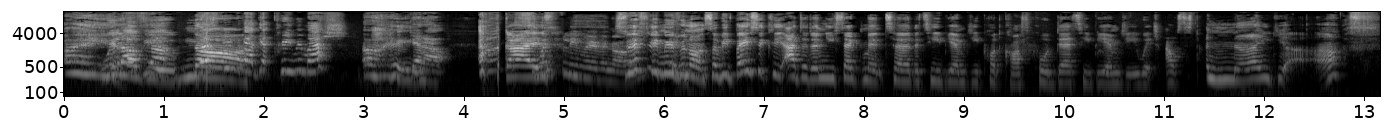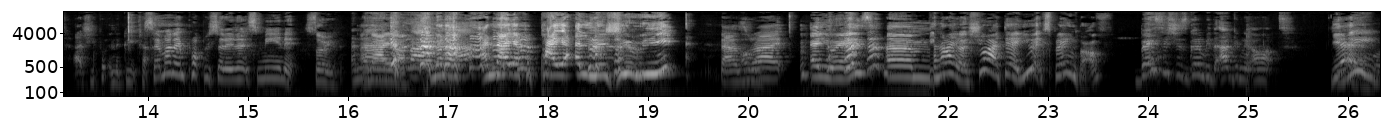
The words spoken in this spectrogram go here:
We We love love ya. you. Those people Nah, that get creamy mash, Hey. get out. guys. Swiftly moving on. Swiftly moving on. So we basically added a new segment to the TBMG podcast called Dear TBMG, which our sister Anaya actually put in the group chat. Say my name properly so they know it's me in it. Sorry, Anaya Anaya. No, no, Anaya Papaya Algeri. That's Oh. right. Anyways, um, Anaya, sure I dare. You explain, bruv. Basically, she's gonna be the agony aunt Yeah. Me?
